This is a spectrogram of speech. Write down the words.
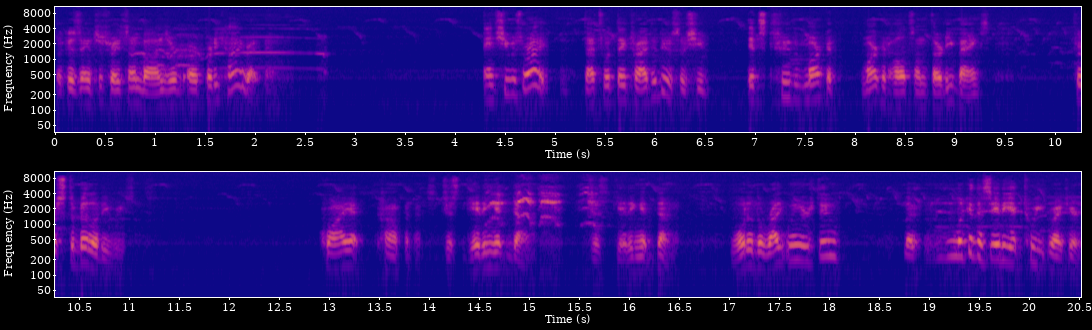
because interest rates on bonds are, are pretty high right now. And she was right. That's what they tried to do. So she instituted market market halts on 30 banks for stability reasons. Quiet competence, just getting it done, just getting it done. What do the right wingers do? Look, look at this idiot tweet right here.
